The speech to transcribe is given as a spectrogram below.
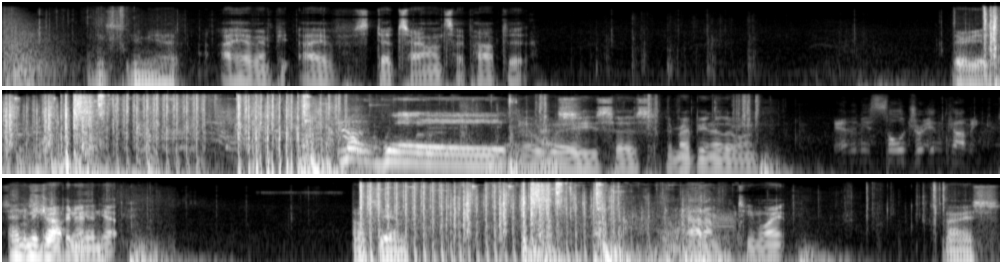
I don't see him yet. I have MP. I have dead silence. I popped it. There he is. No way. No Nice. way. He says there might be another one. Enemy soldier incoming. Enemy He's dropping in. Yep. I don't see him. Got him. Team white. Nice.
